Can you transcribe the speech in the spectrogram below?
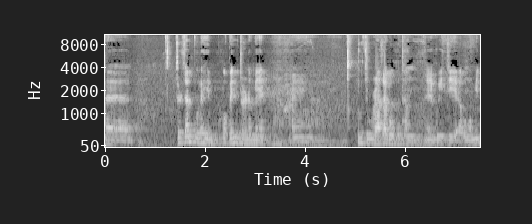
Uh, Serjanpur in open tournament. Uh, tu chung raja go thang eh, gui ti ahung min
